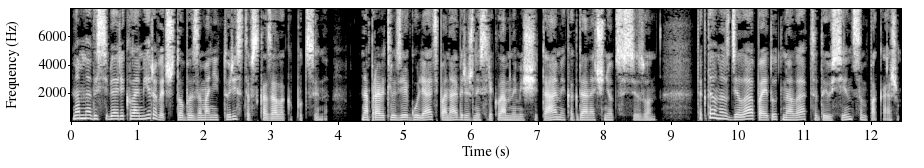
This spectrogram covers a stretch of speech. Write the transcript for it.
«Нам надо себя рекламировать, чтобы заманить туристов», — сказала Капуцина. «Направить людей гулять по набережной с рекламными щитами, когда начнется сезон. Тогда у нас дела пойдут на лад, да и усинцам покажем.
